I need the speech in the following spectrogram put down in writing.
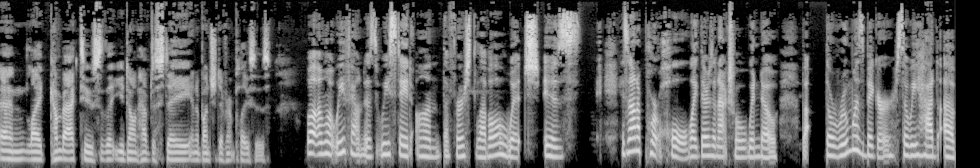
and like come back to so that you don't have to stay in a bunch of different places. Well, and what we found is we stayed on the first level, which is, it's not a porthole, like there's an actual window, but the room was bigger. So we had a,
